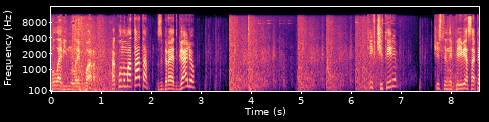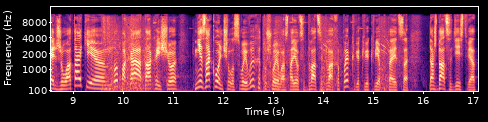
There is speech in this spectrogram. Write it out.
половины лайфбара. Акуна Матата забирает Галю. 3 в 4. Численный перевес опять же у атаки. Но пока атака еще не закончила свой выход. У Шоева остается 22 хп. Кве-кве-кве пытается дождаться действия от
